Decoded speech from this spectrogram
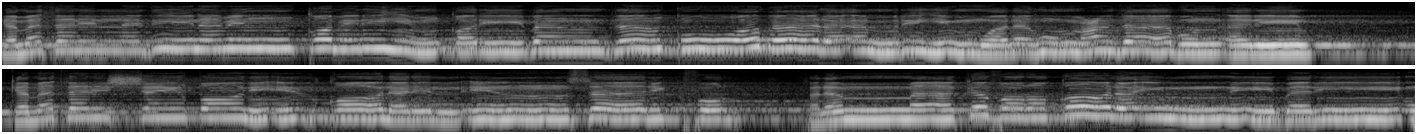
كمثل الذين من قبلهم قريبا ذاقوا وبال أمرهم ولهم عذاب أليم. كمثل الشيطان إذ قال للإنسان اكفر فلما كفر قال إني بريء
